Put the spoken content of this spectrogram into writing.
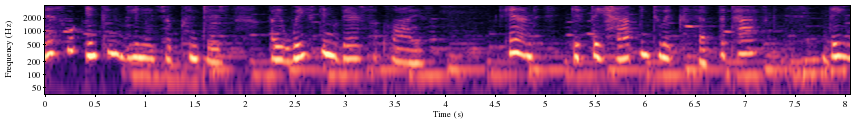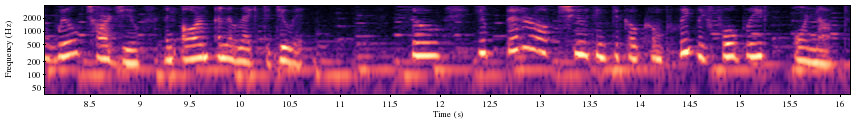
This will inconvenience your printers by wasting their supplies. And if they happen to accept the task, they will charge you an arm and a leg to do it. So you're better off choosing to go completely full bleed or not.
